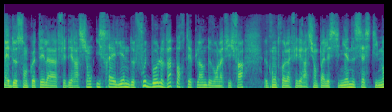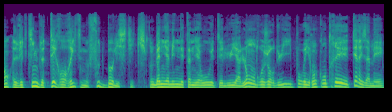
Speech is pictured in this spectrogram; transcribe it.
Et de son côté, la Fédération israélienne de football va porter plainte devant la FIFA contre la Fédération palestinienne, s'estimant victime de terrorisme footballistique. Benjamin Netanyahou était lui à Londres aujourd'hui pour y rencontrer Theresa May.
